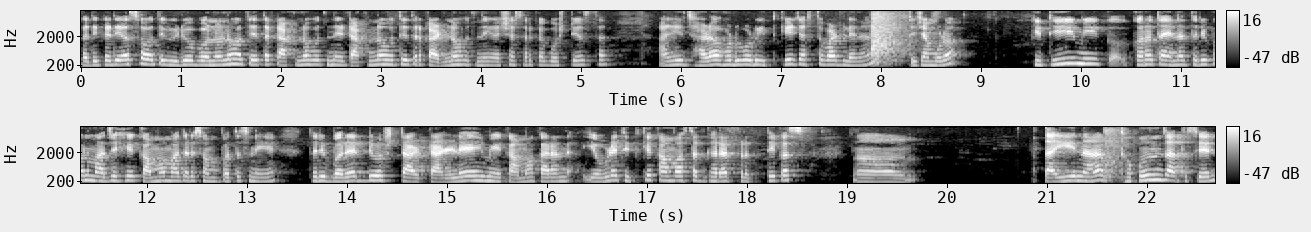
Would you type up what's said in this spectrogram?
कधी कधी असं होते व्हिडिओ बनवणं होते तर टाकणं होत नाही टाकणं होते तर काढणं होत नाही अशासारख्या गोष्टी असतात. आणि झाडं हळूहळू इतके जास्त वाढले ना त्याच्यामुळं कितीही मी क करत आहे ना तरी पण माझे हे कामं मात्र संपतच नाही आहे तरी बऱ्याच दिवस टा टाळले आहे मी हे कामं कारण एवढे तितके कामं असतात घरात प्रत्येकच ताई ना थकून जात असेल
